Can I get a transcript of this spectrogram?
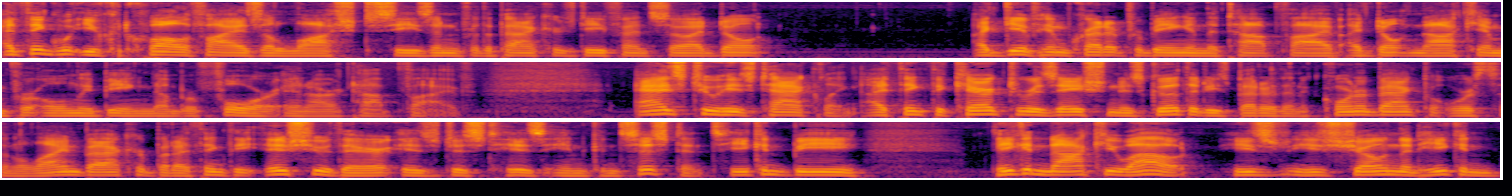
I think, what you could qualify as a lost season for the Packers defense. So I don't, I give him credit for being in the top five. I don't knock him for only being number four in our top five. As to his tackling, I think the characterization is good that he's better than a cornerback, but worse than a linebacker. But I think the issue there is just his inconsistency. He can be, he can knock you out. He's he's shown that he can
